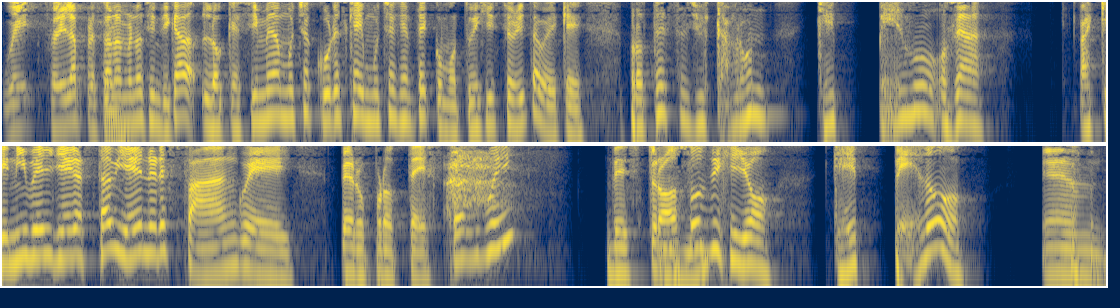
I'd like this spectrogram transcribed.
güey, soy la persona Sí. menos indicada. Lo que sí me da mucha cura es que hay mucha gente, como tú dijiste ahorita, güey, que protestas. Y yo, cabrón, qué pedo. O sea, ¿a qué nivel llegas? Está bien, eres fan, güey. Pero protestas, güey. Destrozos, dije yo. ¿Qué pedo? Em,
